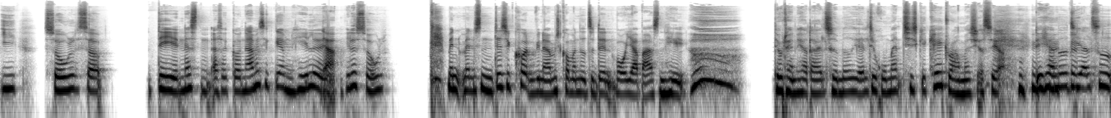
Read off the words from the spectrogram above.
i Seoul, så det er næsten, altså går nærmest igennem hele, ja. hele Seoul. Men, men sådan det sekund, vi nærmest kommer ned til den, hvor jeg bare sådan helt... Det er jo den her, der er altid med i alle de romantiske K-dramas, jeg ser. Det her noget, de altid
